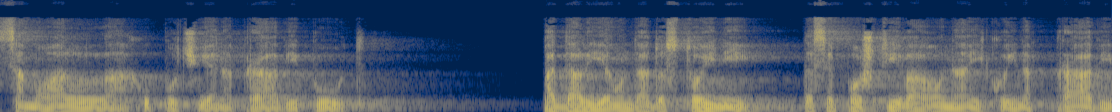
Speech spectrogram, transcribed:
samo Allah upućuje na pravi put. Pa da li je onda dostojniji da se poštiva onaj koji na pravi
